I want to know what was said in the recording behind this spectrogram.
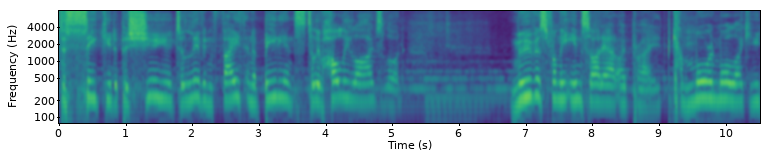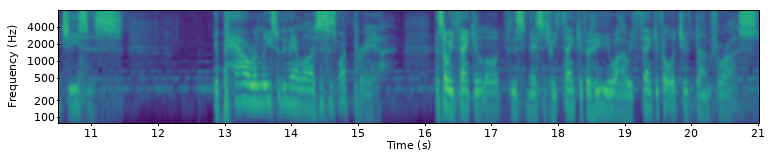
to seek you, to pursue you, to live in faith and obedience, to live holy lives, Lord. Move us from the inside out, I pray. Become more and more like you, Jesus. Your power released within our lives. This is my prayer. And so we thank you, Lord, for this message. We thank you for who you are. We thank you for all that you've done for us.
